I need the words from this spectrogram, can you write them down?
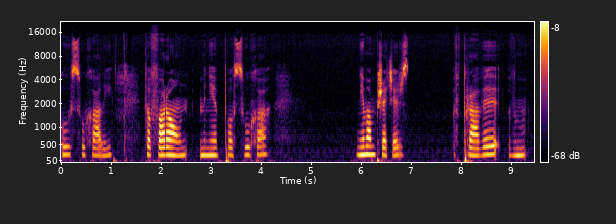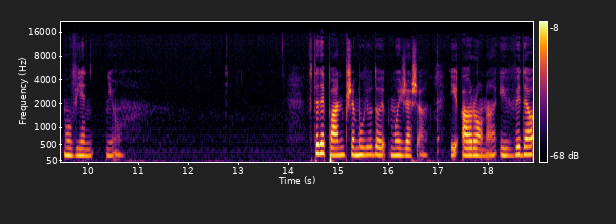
usłuchali, to Faraon mnie posłucha. Nie mam przecież wprawy w mówieniu. Wtedy Pan przemówił do Mojżesza i Aarona i wydał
